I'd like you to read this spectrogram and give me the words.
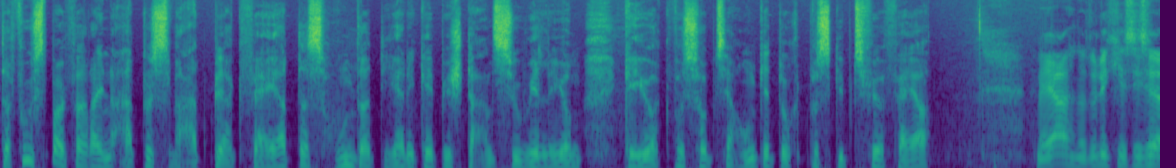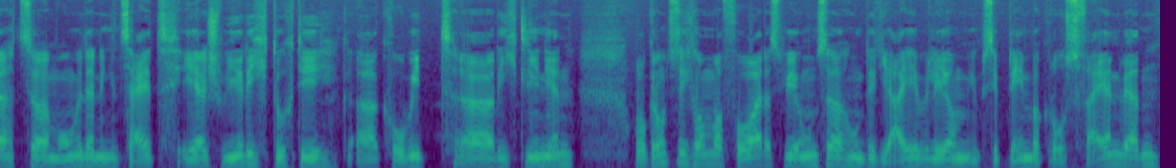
Der Fußballverein Artus Wartberg feiert das 100-jährige Bestandsjubiläum. Georg, was habt ihr angedacht? Was gibt es für Feier? Naja, natürlich, es ist ja zur momentanigen Zeit eher schwierig durch die äh, Covid-Richtlinien. Aber grundsätzlich haben wir vor, dass wir unser 100-Jahr-Jubiläum im September groß feiern werden.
